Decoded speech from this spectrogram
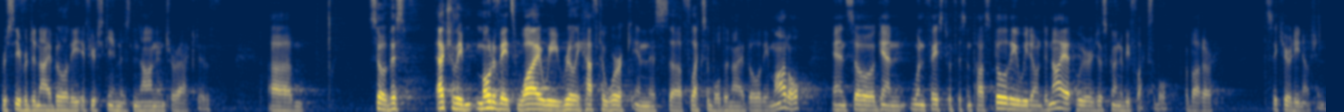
receiver deniability if your scheme is non-interactive. Um, so this actually motivates why we really have to work in this uh, flexible deniability model. And so again, when faced with this impossibility, we don't deny it, we're just going to be flexible about our security notion.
